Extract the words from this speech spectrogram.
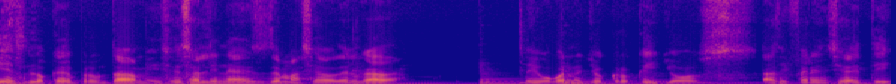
y es lo que me preguntaba, me dice, esa línea es demasiado delgada. Digo, bueno, yo creo que yo, a diferencia de ti,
